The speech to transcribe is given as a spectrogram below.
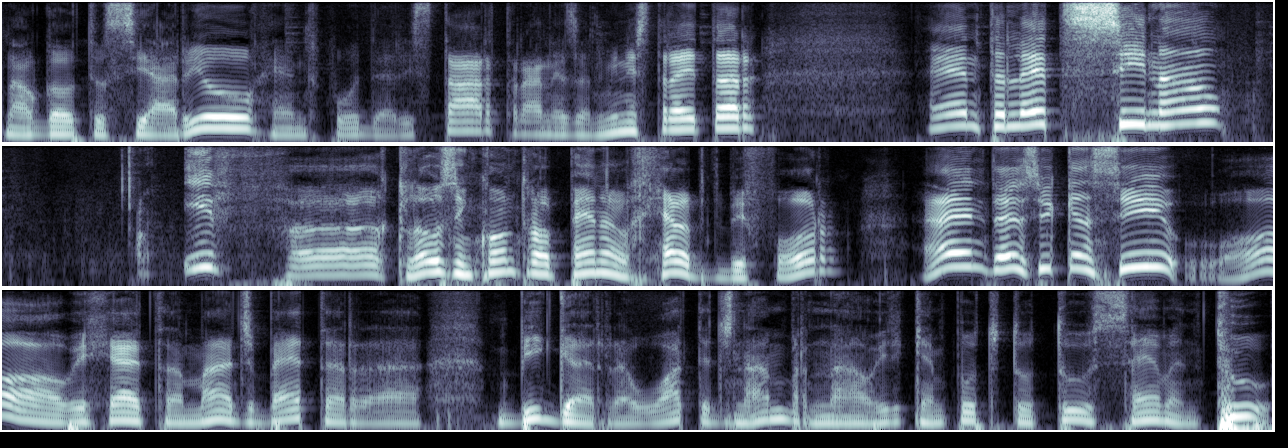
Now go to CRU and put the restart, run as administrator. And let's see now if uh, closing control panel helped before. And as you can see, whoa, we had a much better, uh, bigger wattage number now. We can put to 272.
